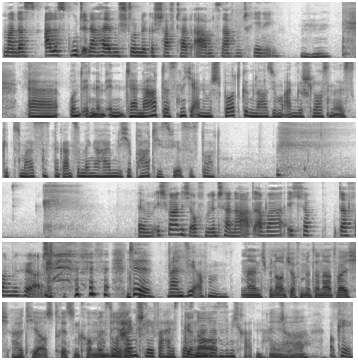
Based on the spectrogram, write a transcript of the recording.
man das alles gut in einer halben Stunde geschafft hat, abends nach dem Training. Mhm. Äh, und in einem Internat, das nicht einem Sportgymnasium angeschlossen ist, gibt es meistens eine ganze Menge heimliche Partys. Wie ist es dort? ähm, ich war nicht auf dem Internat, aber ich habe davon gehört. Till, waren Sie auf dem? Nein, ich bin auch nicht auf dem Internat, weil ich halt hier aus Dresden komme. Ach so, Heimschläfer heißt das, ne? genau. ne? Lassen Sie mich raten. Heimschläfer. Ja. Okay.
